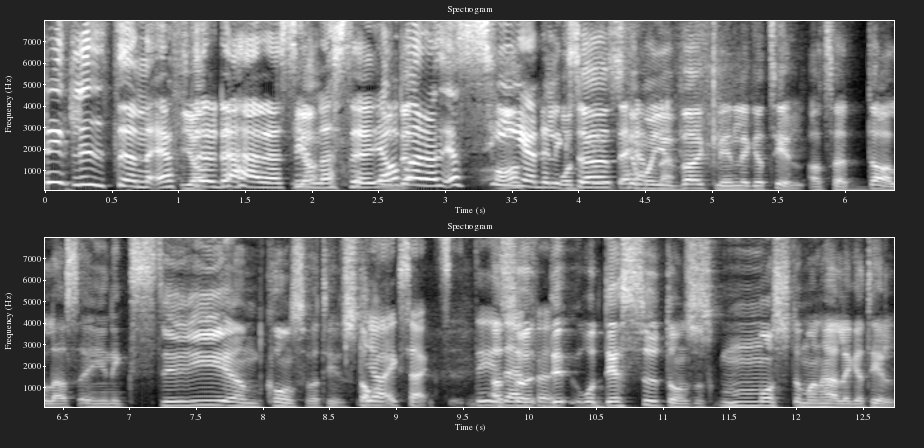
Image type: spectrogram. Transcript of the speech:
väldigt liten efter Ja. det här senaste. Ja, jag, där- bara, jag ser Ja, det liksom Och där inte ska hända. man ju verkligen lägga till att så här, Dallas är en extremt konservativ stad. Ja, exakt. Det är Alltså, därför. det, och dessutom så måste man här lägga till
